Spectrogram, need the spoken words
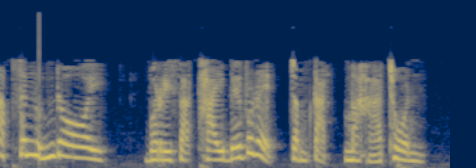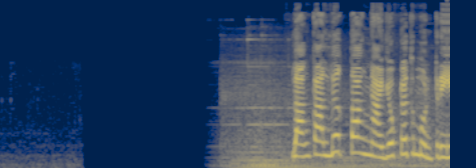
นับสนุนโดย บริษัทไทยเบเวอเรจจำกัดมหาชน หลังการเลือกตั้งนายกรัฐมนตรี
